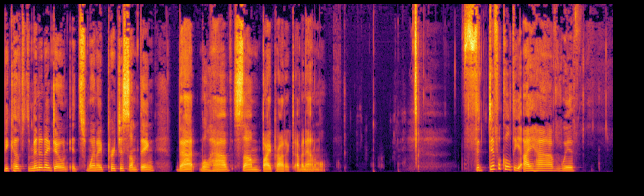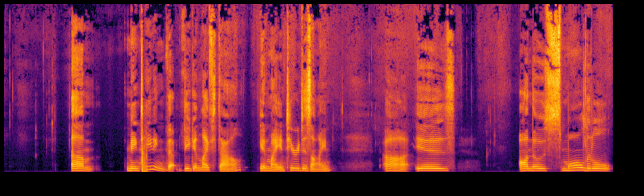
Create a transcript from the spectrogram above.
because the minute I don't, it's when I purchase something that will have some byproduct of an animal. The difficulty I have with um, maintaining that vegan lifestyle in my interior design uh, is on those small little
